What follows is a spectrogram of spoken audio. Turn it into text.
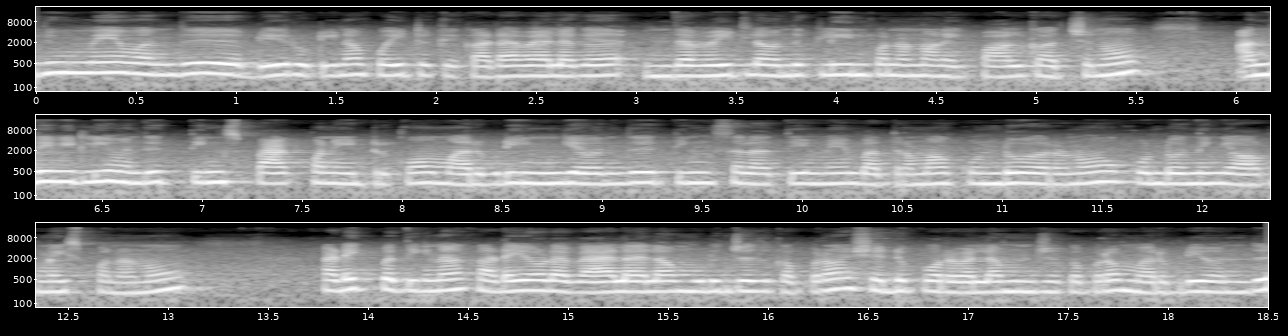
இதுவுமே வந்து அப்படியே ருட்டீனாக போயிட்டுருக்கு. கடை வேலைக இந்த வீட்டில் வந்து க்ளீன் பண்ணணும் நாளைக்கு பால் காய்ச்சணும். அந்த வீட்லேயும் வந்து திங்ஸ் பேக் பண்ணிகிட்ருக்கோம் மறுபடியும் இங்கே வந்து திங்ஸ் எல்லாத்தையுமே பத்திரமா கொண்டு வரணும். கொண்டு வந்து இங்கே ஆர்கனைஸ் பண்ணணும். கடைக்கு பார்த்திங்கன்னா கடையோட வேலையெல்லாம் முடிஞ்சதுக்கப்புறம் ஷெட்டு போகிற வேலை முடிஞ்சதுக்கப்புறம் மறுபடியும் வந்து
